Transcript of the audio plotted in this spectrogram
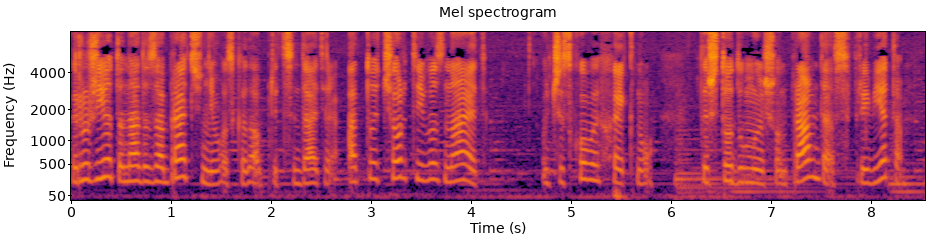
«Ружье-то надо забрать у него», — сказал председатель, «а то черт его знает». Участковый хэкнул. «Ты что думаешь, он правда? С приветом?»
